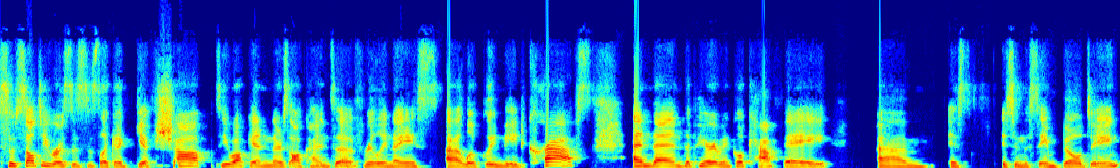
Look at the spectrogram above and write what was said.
so Salty Roses is like a gift shop. So you walk in, there's all kinds of really nice uh, locally made crafts, and then the Periwinkle Cafe um, is it's in the same building.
